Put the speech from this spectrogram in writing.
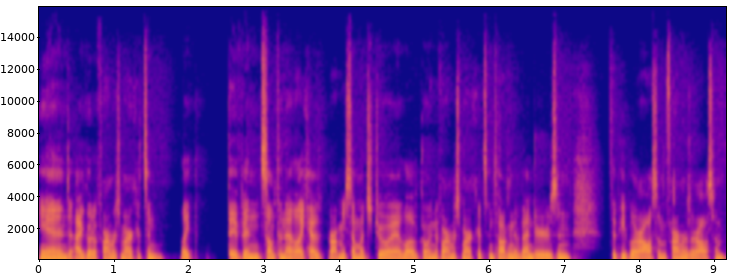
and I go to farmers markets and like they've been something that like has brought me so much joy. I love going to farmers markets and talking to vendors and the people are awesome. Farmers are awesome.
